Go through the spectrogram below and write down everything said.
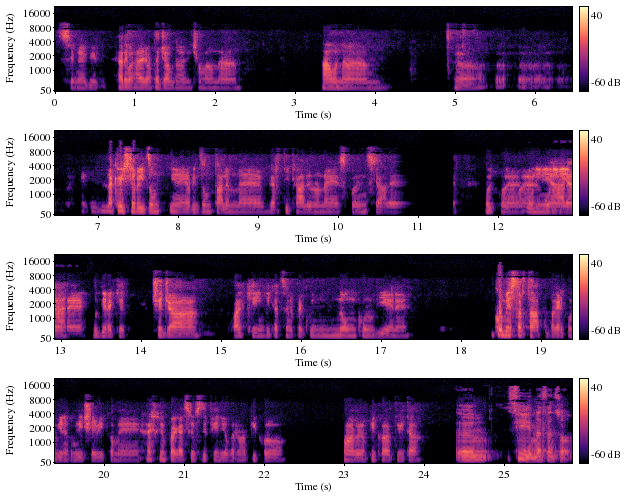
se noi è arrivata già una, diciamo, una, a una uh, uh, la crescita orizzont- è orizzontale, non è verticale, non è esponenziale o, o lineare, vuol dire che c'è già qualche indicazione per cui non conviene come startup, magari conviene, come dicevi, come pagarsi lo stipendio per una, piccolo, avere una piccola attività. Um, sì, nel senso,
